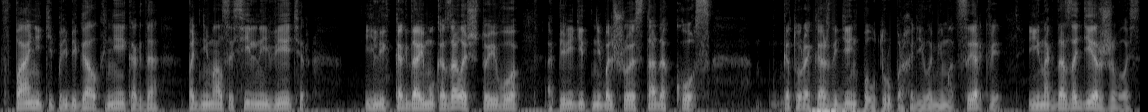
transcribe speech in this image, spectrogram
В панике прибегал к ней, когда поднимался сильный ветер, или когда ему казалось, что его опередит небольшое стадо коз, которое каждый день по утру проходило мимо церкви и иногда задерживалось,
